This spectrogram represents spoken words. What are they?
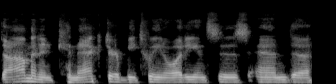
dominant connector between audiences and uh,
